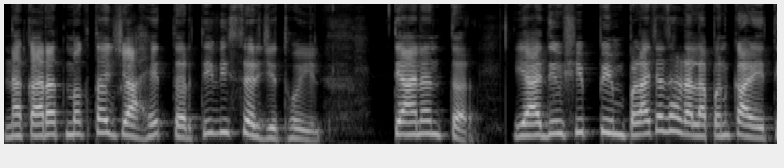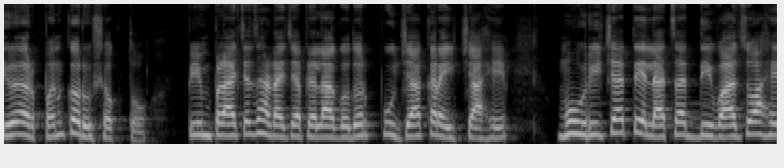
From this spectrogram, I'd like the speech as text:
नकारात्मकता जी आहे तर ती विसर्जित होईल. त्यानंतर या दिवशी पिंपळाच्या झाडाला आपण काळे तीळ अर्पण करू शकतो. पिंपळाच्या झाडाची आपल्याला अगोदर पूजा करायची आहे. मोहरीच्या तेलाचा दिवा जो आहे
